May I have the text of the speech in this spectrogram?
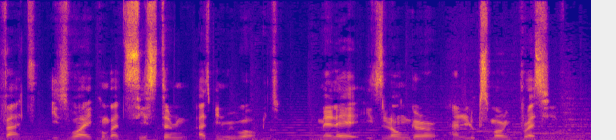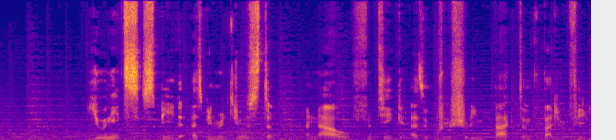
That is why combat system has been reworked. Melee is longer and looks more impressive. Units speed has been reduced, and now fatigue has a crucial impact on the battlefield.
